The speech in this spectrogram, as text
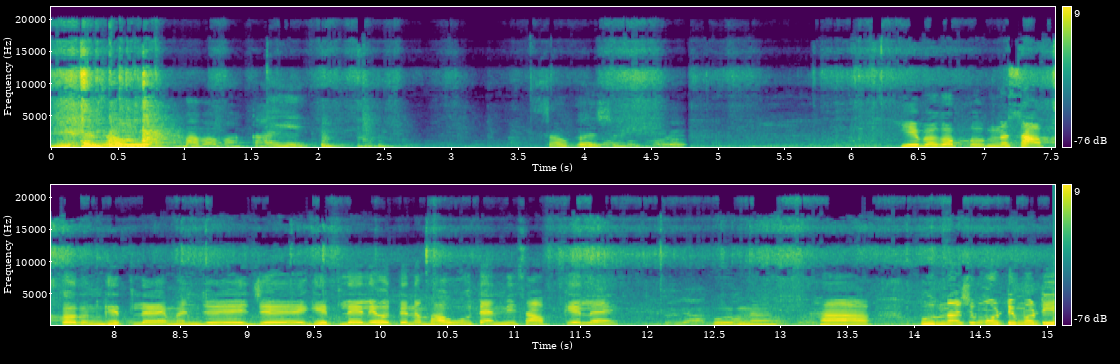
मी तर साव- बाबा काय आहे? सावकाश. हे बघा पूर्ण साफ करून घेतलंय. म्हणजे जे घेतलेले होते ना भाऊ त्यांनी साफ केलंय. पूर्ण. हा. पूर्ण अशी मोठी मोठी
